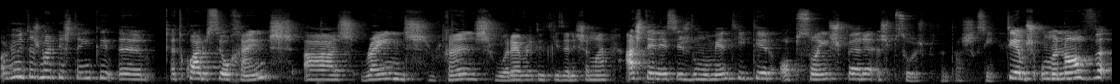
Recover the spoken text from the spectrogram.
Obviamente as marcas têm que uh, adequar o seu range às range, range whatever que lhe quiserem chamar, às tendências do momento e ter opções para as pessoas, portanto acho que sim. Temos uma nova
